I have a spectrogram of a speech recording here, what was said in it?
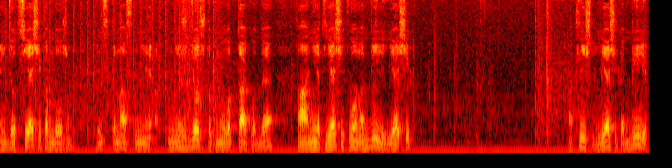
идет с ящиком должен. В принципе, нас не, не ждет, чтобы мы вот так вот, да. А, нет, ящик вон отбили, ящик Отлично, ящик отбили.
